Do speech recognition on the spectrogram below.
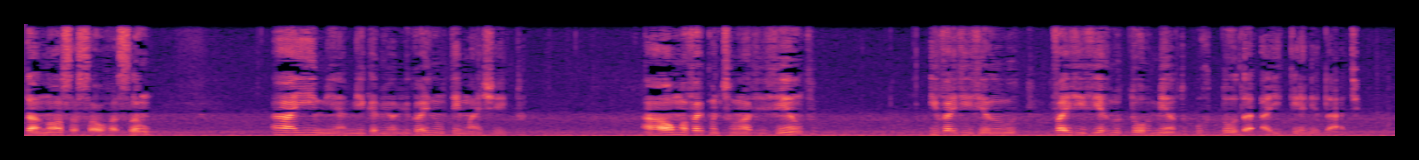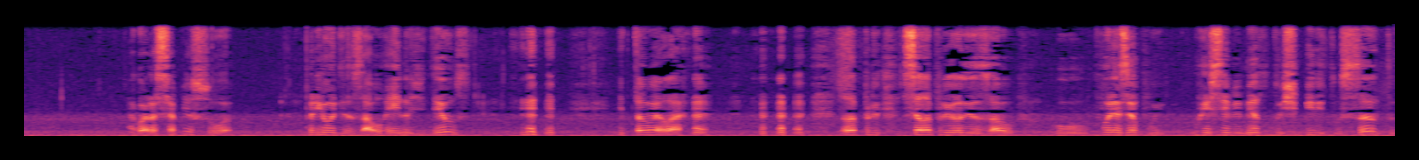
da nossa salvação, aí, minha amiga, meu amigo, aí não tem mais jeito. A alma vai continuar vivendo e vai, vivendo vai viver no tormento por toda a eternidade. Agora, se a pessoa priorizar o reino de Deus, então ela, ela, se ela priorizar o, o, por exemplo, o recebimento do Espírito Santo,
